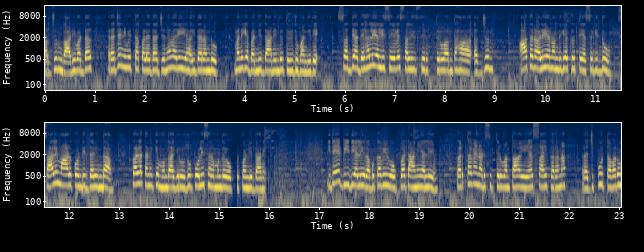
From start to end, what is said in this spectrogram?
ಅರ್ಜುನ್ ಗಾಡಿವಡ್ಡರ್ ರಜೆ ನಿಮಿತ್ತ ಕಳೆದ ಜನವರಿ ಐದರಂದು ಮನೆಗೆ ಬಂದಿದ್ದಾನೆಂದು ತಿಳಿದು ಬಂದಿದೆ. ಸದ್ಯ ದೆಹಲಿಯಲ್ಲಿ ಸೇವೆ ಸಲ್ಲಿಸುತ್ತಿರುವಂತಹ ಅರ್ಜುನ್ ಆತನ ಅಳಿಯನೊಂದಿಗೆ ಕೃತ್ಯ ಎಸಗಿದ್ದು ಸಾಲಿ ಮಾಡಿಕೊಂಡಿದ್ದರಿಂದ ಕಳ್ಳತನಕ್ಕೆ ಮುಂದಾಗಿರುವುದು ಪೊಲೀಸರ ಮುಂದೆ ಒಪ್ಪಿಕೊಂಡಿದ್ದಾನೆ. ಇದೇ ಬೀದಿಯಲ್ಲಿ ರಬಕವಿ ಉಪ ಠಾಣೆಯಲ್ಲಿ ಕರ್ತವ್ಯ ನಡೆಸುತ್ತಿರುವಂತಹ ಎಎಸ್ಐ ಕರಣ ರಜಪೂತ್ ಅವರು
